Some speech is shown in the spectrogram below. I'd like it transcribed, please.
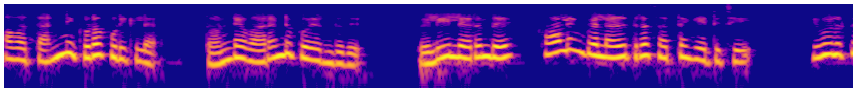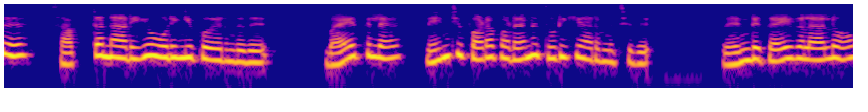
அவள் தண்ணி கூட குடிக்கல. தொண்டை வறண்டு போயிருந்தது. வெளியிலேருந்து காலிங் பெல் அழுத்துற சத்தம் கேட்டுச்சு. இவளுக்கு சப்த நாடியும் ஒடுங்கி போயிருந்தது. பயத்தில் நெஞ்சு படபடன்னு துடிக்க ஆரம்பிச்சுது. ரெண்டு கைகளாலும்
